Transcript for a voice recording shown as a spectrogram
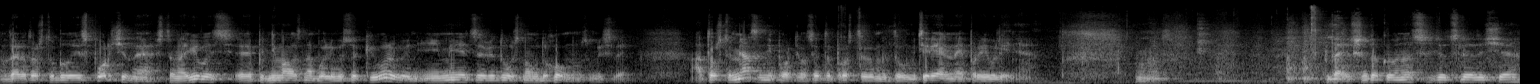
но даже то, что было испорченное, становилось, э, поднималось на более высокий уровень и имеется в виду основном в духовном смысле. А то, что мясо не портилось, это просто материальное проявление. Вот. Дальше какое у нас идет следующее?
